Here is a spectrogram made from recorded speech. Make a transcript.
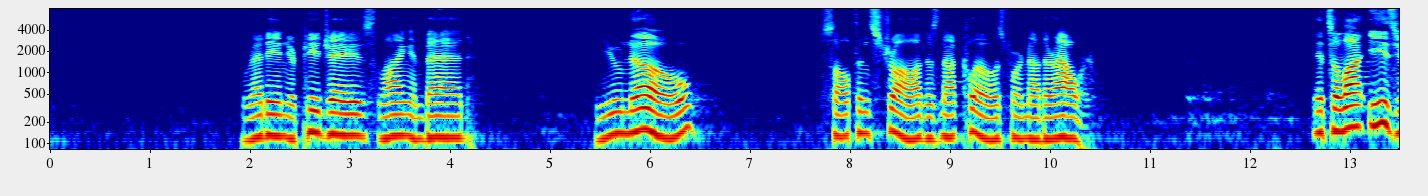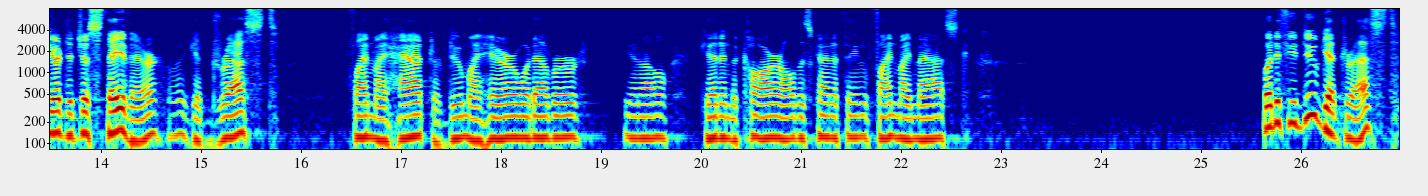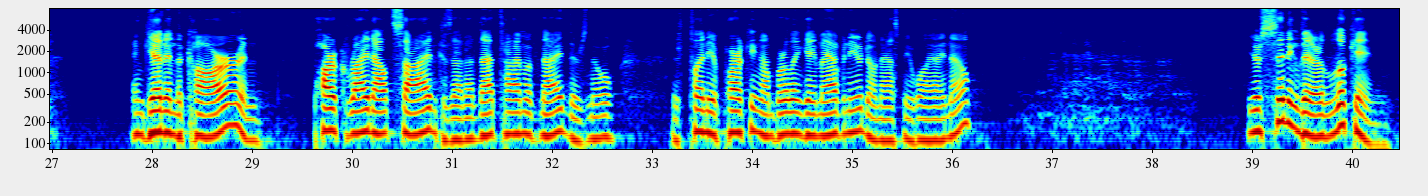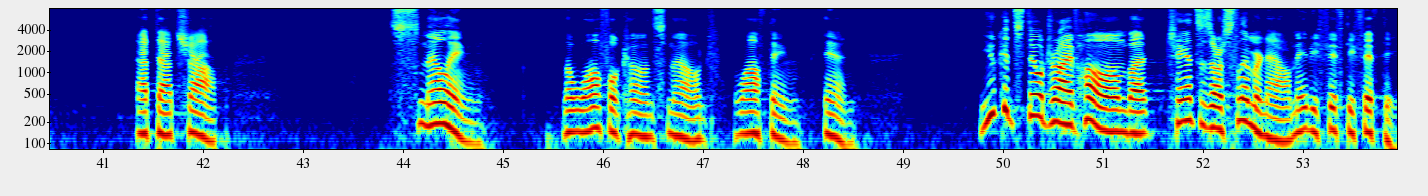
Ready in your PJs, lying in bed. You know Salt and Straw does not close for another hour. It's a lot easier to just stay there, get dressed, find my hat or do my hair or whatever, you know, get in the car, all this kind of thing, find my mask. But if you do get dressed and get in the car and park right outside, because at, that time of night there's no, there's plenty of parking on Burlingame Avenue. Don't ask me why I know. You're sitting there looking at that shop, smelling the waffle cone smelled wafting in. You could still drive home, but chances are slimmer now, maybe 50 50.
